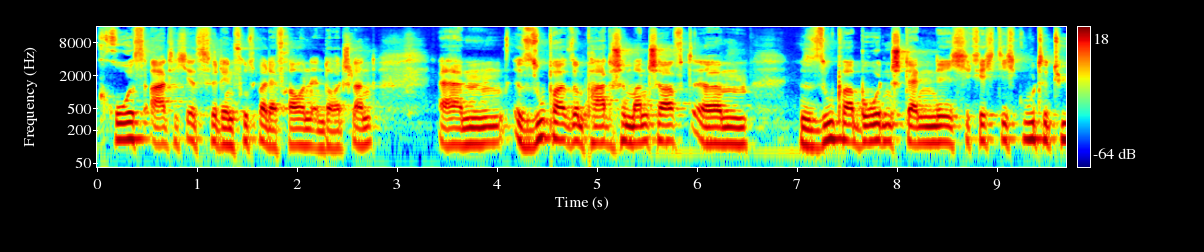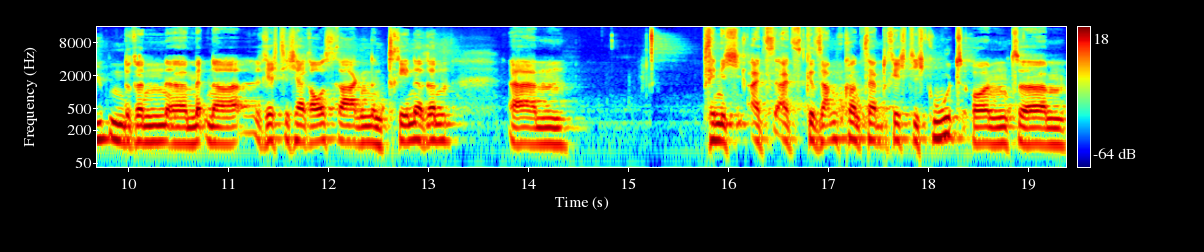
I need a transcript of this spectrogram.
großartig ist für den Fußball der Frauen in Deutschland. Ähm, super sympathische Mannschaft. Ähm, super bodenständig, richtig gute Typen drin, äh, mit einer richtig herausragenden Trainerin. Ähm, Finde ich als, als Gesamtkonzept richtig gut und ähm,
